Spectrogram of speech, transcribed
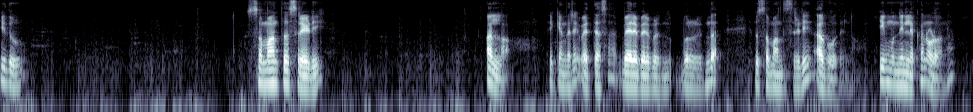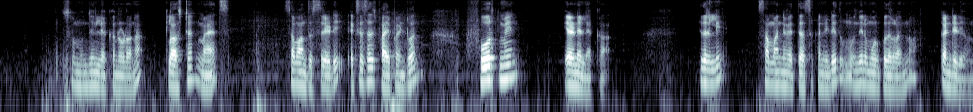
ಇದು ಸಮಾಂತ ಶ್ರೇಣಿ ಅಲ್ಲ. ಏಕೆಂದರೆ ವ್ಯತ್ಯಾಸ ಬೇರೆ ಬೇರೆ ಬರೋ- ಬರೋದ್ರಿಂದ ಇದು ಸಮಾಂತ ಶ್ರೇಣಿ ಆಗುವುದಿಲ್ಲ. ಈಗ ಮುಂದಿನ ಲೆಕ್ಕ ನೋಡೋಣ. ಸೊ ಮುಂದಿನ ಲೆಕ್ಕ ನೋಡೋಣ. ಕ್ಲಾಸ್ ಟೆನ್ ಮ್ಯಾಥ್ಸ್ ಸಮಾಂತ ಶ್ರೇಣಿ exercise five point one fourth main ಎರಡನೇ ಲೆಕ್ಕ. ಇದರಲ್ಲಿ ಸಾಮಾನ್ಯ ವ್ಯತ್ಯಾಸ ಕಂಡುಹಿಡಿದು ಮುಂದಿನ ಮೂರು ಪದಗಳನ್ನು ಕಂಡುಹಿಡಿಯೋಣ.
